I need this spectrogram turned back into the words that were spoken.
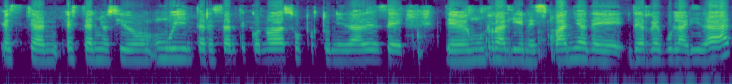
Este año, este año ha sido muy interesante con nuevas oportunidades de, de un rally en España de, de regularidad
